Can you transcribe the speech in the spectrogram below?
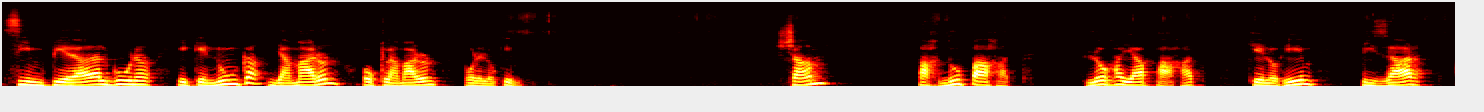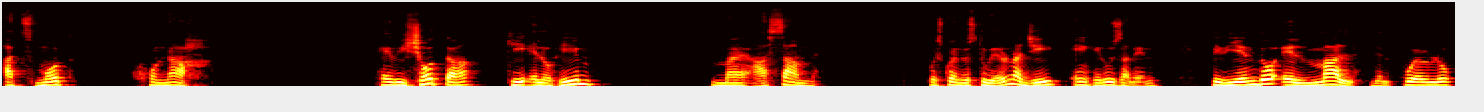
sin piedad alguna y que nunca llamaron o clamaron por Elohim. Sham pahdu pahat, lo haya pahat, Elohim pizar atzmot honach. Hevishota ki Elohim Ma'asam. Pues cuando estuvieron allí en Jerusalén, pidiendo el mal del pueblo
